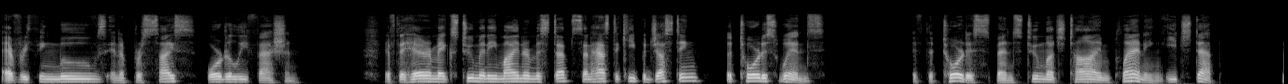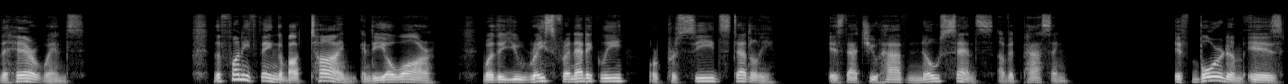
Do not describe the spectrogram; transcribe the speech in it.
Everything moves in a precise, orderly fashion. If the hare makes too many minor missteps and has to keep adjusting, the tortoise wins. If the tortoise spends too much time planning each step, the hare wins. The funny thing about time in the OR, whether you race frenetically or proceed steadily, is that you have no sense of it passing. If boredom is,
